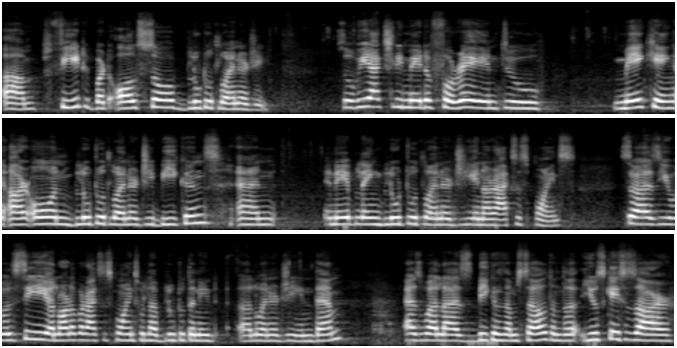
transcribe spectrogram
um, feed, but also Bluetooth Low Energy. So we actually made a foray into making our own Bluetooth Low Energy beacons and enabling Bluetooth Low Energy in our access points. So as you will see, a lot of our access points will have Bluetooth and uh, Low Energy in them, as well as beacons themselves, and the use cases are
